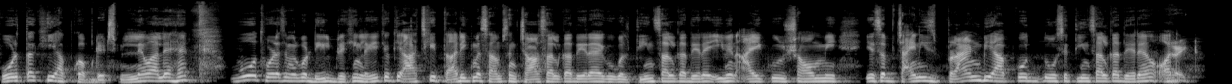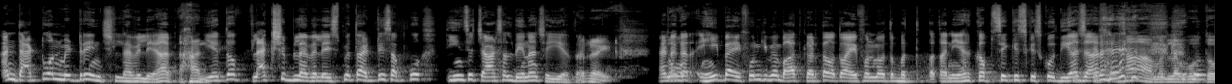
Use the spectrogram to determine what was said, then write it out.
फोर तक ही आपको अपडेट्स मिलने वाले हैं वो थोड़े से मेरे को डील ब्रेकिंग लगी क्योंकि आज की तारीख में सैमसंग चार साल का दे रहा है गूगल तीन साल का दे रहा है इवन आई कू शाओमी ये सब चाइनीज़ ब्रांड भी आपको दो से तीन साल का दे रहे हैं और right. And that too on mid range level यार हाँ ये तो फ्लैगशिप लेवल है. इसमें तो एटलीस्ट आपको तीन से चार साल देना चाहिए था. राइट एंड तो, अगर यहीं पे आईफोन की मैं बात करता हूँ तो आईफोन में तो बत- पता नहीं यार कब से किस किस को दिया जा रहा है. हाँ मतलब वो तो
